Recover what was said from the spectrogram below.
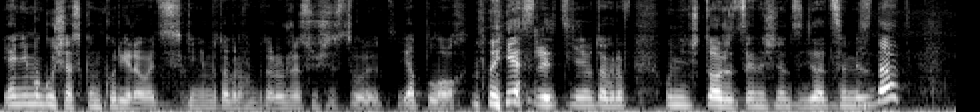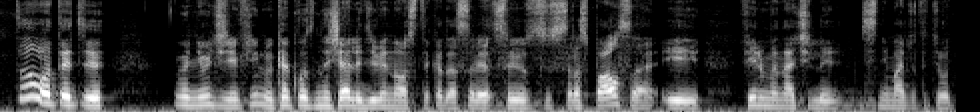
я не могу сейчас конкурировать с кинематографом, который уже существует. Я плох. Но если кинематограф уничтожится и начнется делать самиздат, то вот эти вонючие фильмы, как вот в начале 90-х, когда Совет Союз распался, и фильмы начали снимать вот эти вот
